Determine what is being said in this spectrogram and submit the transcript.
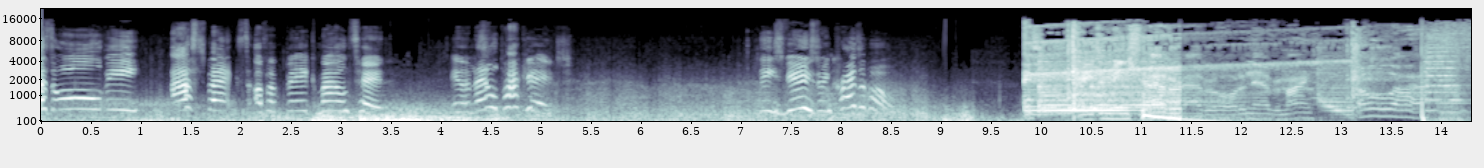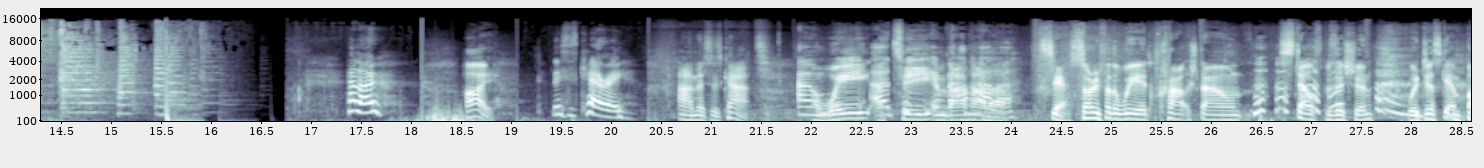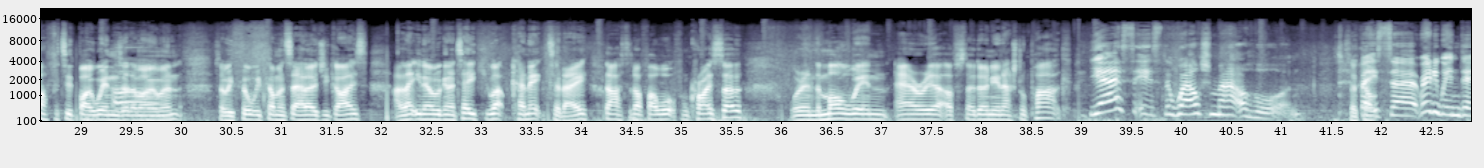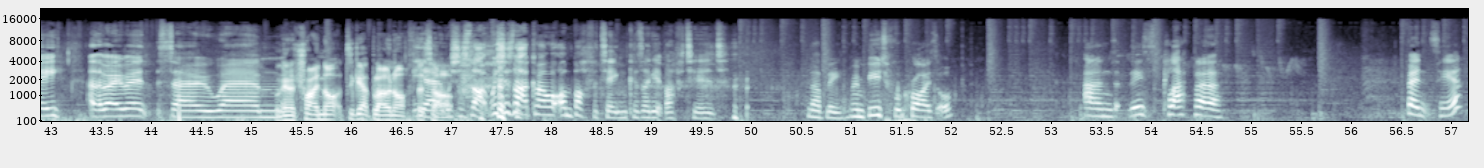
has all the aspects of a big mountain in a little package. These views are incredible. Anything means forever, ever, or never mind. Oh, I. Hello, Hi, this is Ceri. and this is Kat. And we are Tea in Valhalla. Yeah, sorry for the weird crouch down stealth position. We're just getting buffeted by winds at the Oh. moment, so we thought we'd come and say hello to you guys and let you know we're going to take you up Cnicht today. Started off our walk from Croesor. We're in the Moelwyn area of Snowdonia National Park. Yes, it's the Welsh Matterhorn, So but it's uh, really windy at the moment. So um, we're going to try not to get blown off the yeah, top. which is like which is like oh, I'm buffeting because I get buffeted. Lovely. We're in beautiful Croesor, and this clapper fence here.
